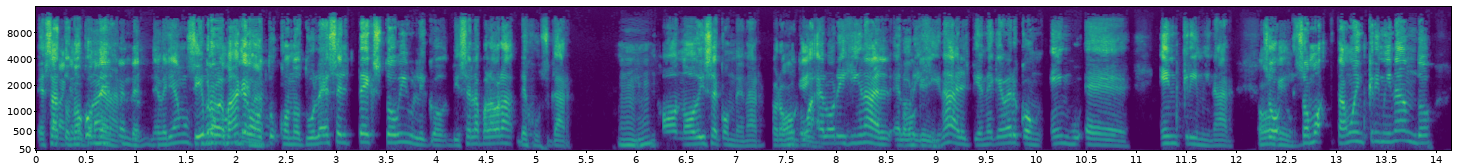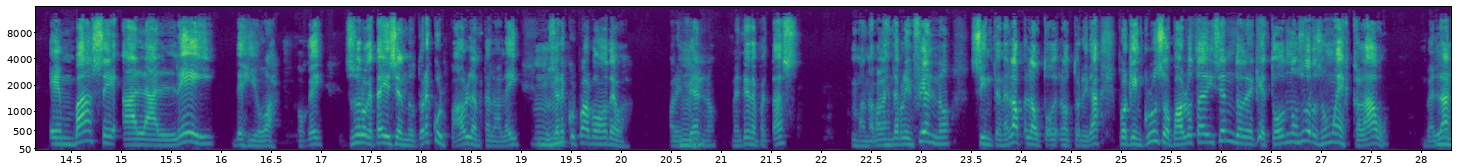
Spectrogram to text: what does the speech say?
Exacto, no condenar. Deberíamos Sí, pero no lo que pasa es que cuando condenar. tú, cuando tú lees el texto bíblico, dice la palabra de juzgar. Ujú. No, no dice condenar, pero al original, el original tiene que ver con en- eh, incriminar. So, somos, estamos incriminando en base a la ley de Jehová, ¿ok? Eso es lo que está diciendo. Tú eres culpable ante la ley. Tú si eres culpable, ¿para dónde te vas? Para el infierno. ¿Me entiendes? Pues estás mandando a la gente para el infierno sin tener la, la auto- la autoridad. Porque incluso Pablo está diciendo de que todos nosotros somos esclavos, ¿verdad?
